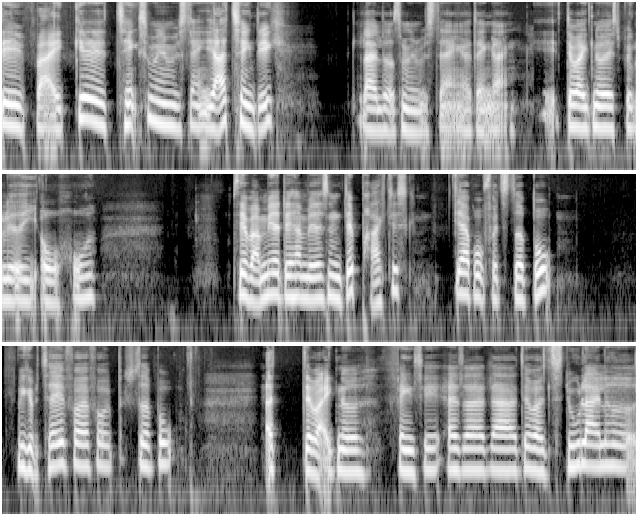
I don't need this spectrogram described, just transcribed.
Det var ikke øh, tænkt som en investering. Jeg tænkte ikke lejligheder som investeringer dengang. Øh, det var ikke noget, jeg spekulerede i overhovedet. Det var mere det her med, sådan, det er praktisk. Jeg har brug for et sted at bo. Vi kan betale for, at jeg får et sted at bo. Og det var ikke noget fancy. Altså, der, det var en stuelejlighed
